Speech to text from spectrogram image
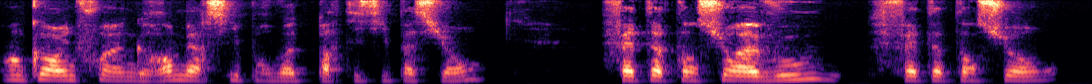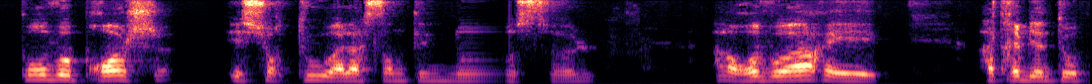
Encore une fois, un grand merci pour votre participation. Faites attention à vous, faites attention pour vos proches et surtout à la santé de nos sols. Au revoir et à très bientôt.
